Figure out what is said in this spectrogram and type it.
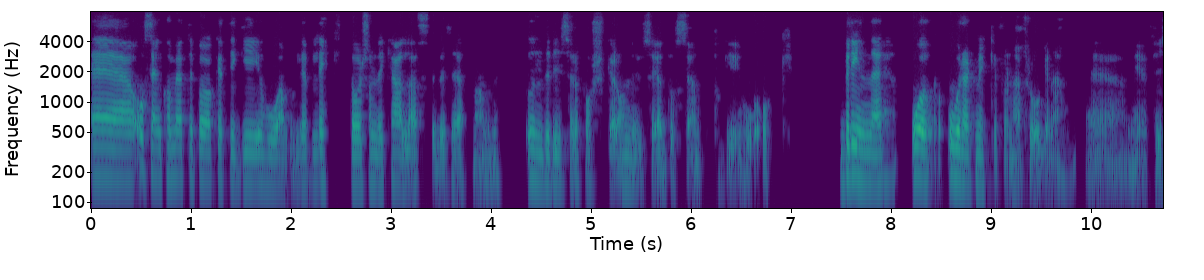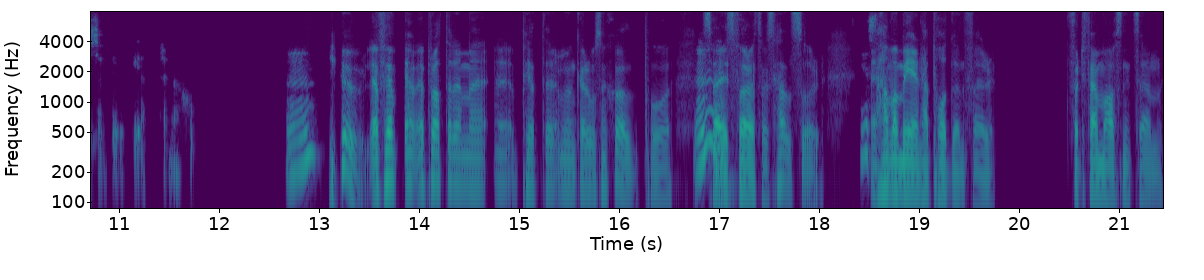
Eh, och sen kom jag tillbaka till GH, blev lektor som det kallas, det vill säga att man undervisar och forskar och nu så är jag docent på GH och brinner oerhört mycket för de här frågorna eh, med fysisk aktivitet och prevention. Mm. Kul. Ja, jag, jag, pratade med eh, Peter Munka Rosensköld på mm. Sveriges företagshälsor. Han var med i den här podden för 45 avsnitt sedan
